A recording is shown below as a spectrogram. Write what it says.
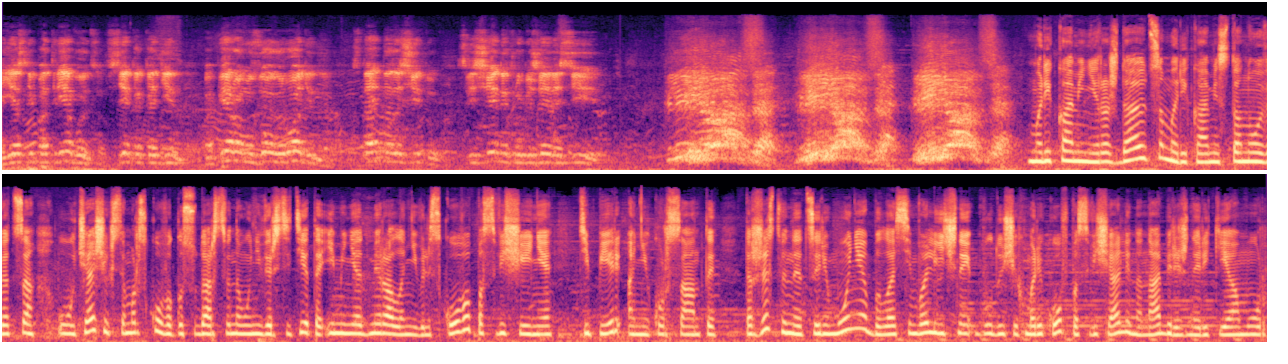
а если потребуется, все как один, по первому зову Родины, стать на защиту священных рубежей России. Клянемся! Клянемся! Клянемся! Моряками не рождаются, моряками становятся. У учащихся Морского государственного университета имени адмирала Невельского посвящение. Теперь они курсанты. Торжественная церемония была символичной. Будущих моряков посвящали на набережной реки Амур.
